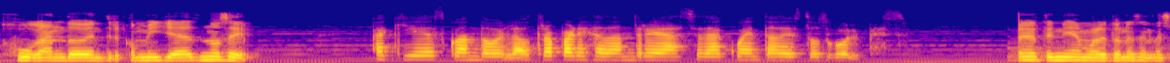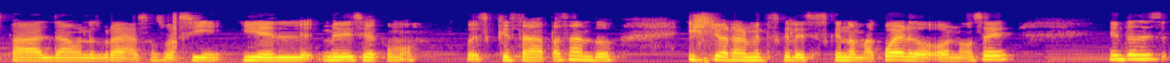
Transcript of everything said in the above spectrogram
jugando entre comillas, no sé. Aquí es cuando la otra pareja de Andrea se da cuenta de estos golpes. Tenía moretones en la espalda o en los brazos o así y él me decía como, pues qué estaba pasando y yo realmente es que le decía que no me acuerdo o no sé. Entonces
